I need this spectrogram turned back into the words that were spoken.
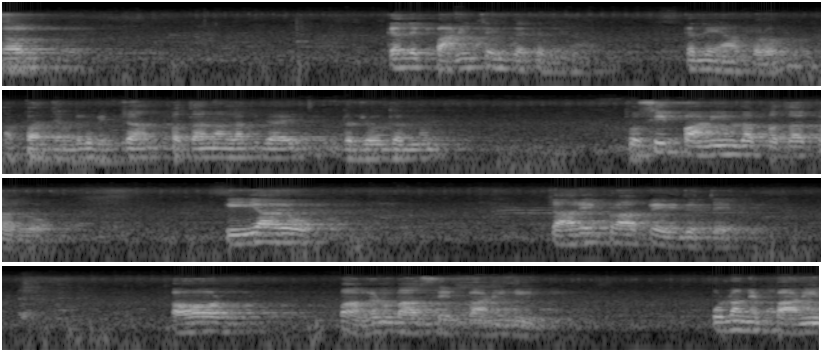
ਸਭ। ਕਹਿੰਦੇ ਪਾਣੀ ਚਾਹੀਦਾ ਕਹਿੰਦੇ ਹਾਂ। ਕਹਿੰਦੇ ਆ ਕਰੋ ਆਪਾਂ ਜੰਗਲ ਵਿੱਚ ਪਤਾ ਨਾ ਲੱਗ ਜਾਏ ਦੁਰਯੋਧਨ ਨੂੰ। ਤੁਸੀਂ ਪਾਣੀ ਦਾ ਪਤਾ ਕਰ ਲਓ। ਪੀ ਆਇਓ। ਚਾਰੇ ਭਰਾ ਭੇਜ ਦਿੱਤੇ। ਔਰ ਭਾਲਣ ਵਾਸਤੇ ਪਾਣੀ ਦੀ, ਉਹਨਾਂ ਨੇ ਪਾਣੀ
